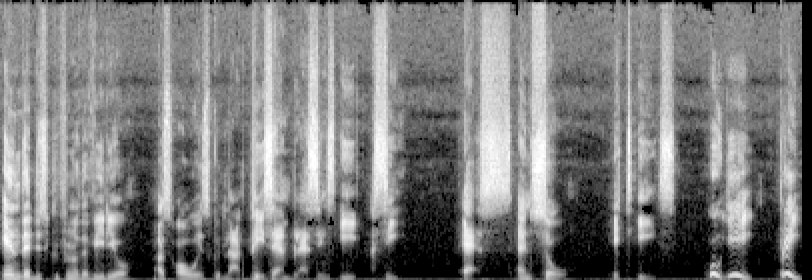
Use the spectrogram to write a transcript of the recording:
In the description of the video, as always, good luck, peace and blessings, E C S, and so it is. Ooh, yee, please.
